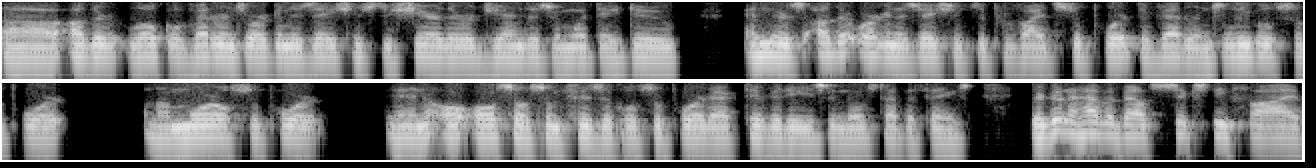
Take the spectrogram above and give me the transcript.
uh, other local veterans organizations to share their agendas and what they do. And there's other organizations that provide support to veterans, legal support, uh, moral support, and also some physical support activities and those type of things. They're going to have about 65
